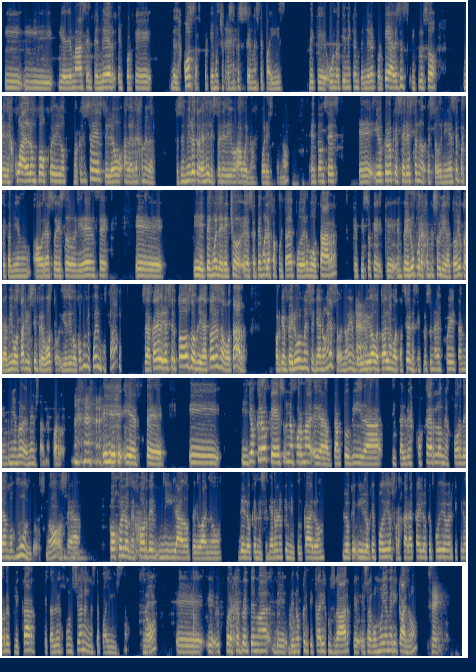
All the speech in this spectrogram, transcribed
Y, además entender el porqué de las cosas, porque hay muchas cosas que suceden en este país de que uno tiene que entender el porqué. A veces incluso me descuadro un poco y digo, ¿por qué sucede esto? Y luego, a ver, déjame ver. Entonces miro a través de la historia y digo, ah, bueno, es por esto, ¿no? Entonces, eh, yo creo que ser estadounidense, porque también ahora soy estadounidense, eh, y tengo el derecho, o sea, tengo la facultad de poder votar, que pienso que, que, en Perú, por ejemplo, es obligatorio. Para mí votar, yo siempre voto. Yo digo, ¿cómo no pueden votar? O sea, acá deberían ser todos obligatorios a votar porque en Perú me enseñaron eso, ¿no? Y en Perú yo iba a todas las votaciones, incluso una vez fue también miembro de Mensa, me acuerdo. y, este, y, y, yo creo que es una forma de adaptar tu vida y tal vez coger lo mejor de ambos mundos, ¿no? O sea, cojo lo mejor de mi lado peruano, de lo que me enseñaron, lo que me inculcaron, lo que, y lo que he podido forjar acá y lo que he podido ver que quiero replicar, que tal vez funciona en este país, ¿no? Eh, eh, por ejemplo, el tema de, no criticar y juzgar, que es algo muy americano. Sí.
